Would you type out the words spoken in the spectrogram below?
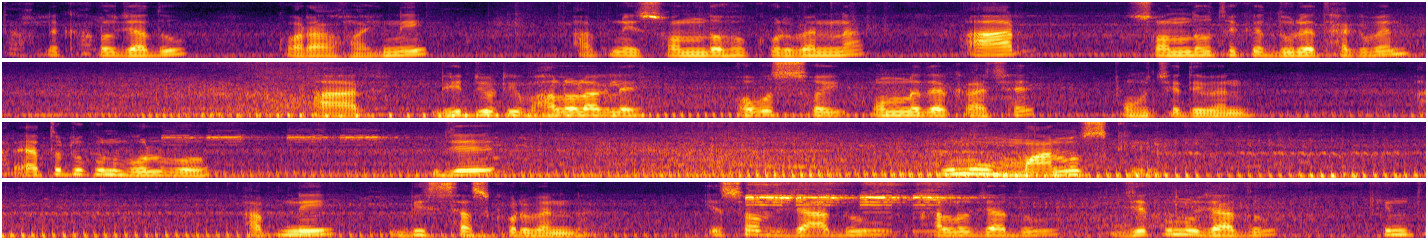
তাহলে কালো জাদু করা হয়নি। আপনি সন্দেহ করবেন না। আর সন্দেহ থেকে দূরে থাকবেন। আর ভিডিওটি ভালো লাগলে অবশ্যই অন্যদের কাছে পৌঁছে দেবেন। আর এতটুকুন বলব যে কোনো মানুষকে আপনি বিশ্বাস করবেন না। এসব জাদু, কালো জাদু যে কোনো জাদু কিন্তু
